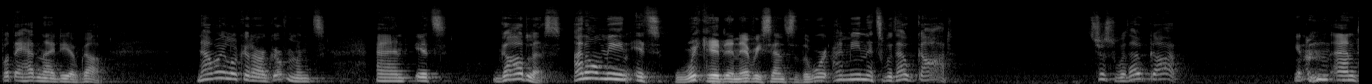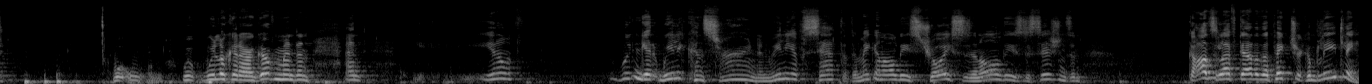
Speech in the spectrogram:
but they had an idea of God. Now we look at our governments and it's godless. I don't mean it's wicked in every sense of the word, I mean it's without God. It's just without God. You know, and we, we look at our government and, and, you know, we can get really concerned and really upset that they're making all these choices and all these decisions, and God's left out of the picture completely.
